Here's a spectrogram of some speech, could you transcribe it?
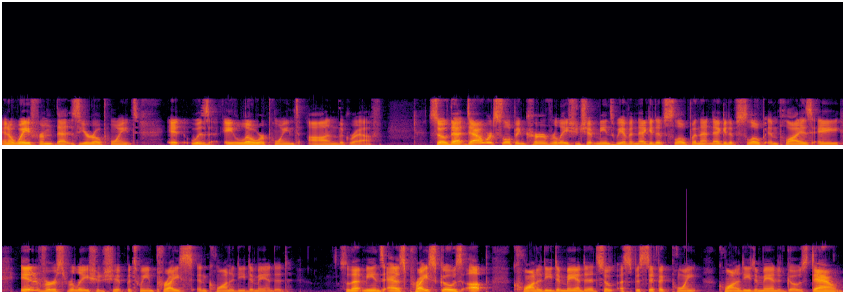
and away from that zero point it was a lower point on the graph. So that downward sloping curve relationship means we have a negative slope and that negative slope implies a inverse relationship between price and quantity demanded. So that means as price goes up, quantity demanded, so a specific point, quantity demanded goes down.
